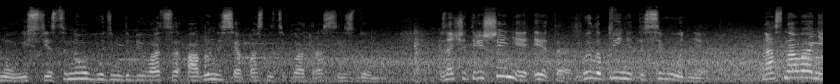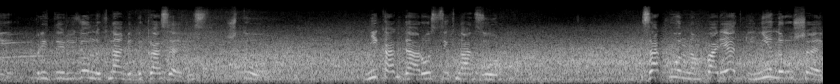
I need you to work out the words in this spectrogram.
ну, естественно, мы будем добиваться о выносе опасной теплотрассы из дома. Значит, решение это было принято сегодня на основании предопределенных нами доказательств, что никогда Ростехнадзор в законном порядке, не нарушая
